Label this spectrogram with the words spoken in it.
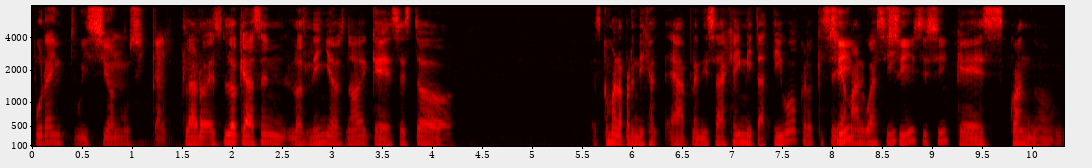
pura intuición musical. Claro, es lo que hacen los niños, ¿no? Que es esto... Es como el aprendizaje, imitativo, creo que se llama algo así. Sí, sí, sí. Que es cuando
